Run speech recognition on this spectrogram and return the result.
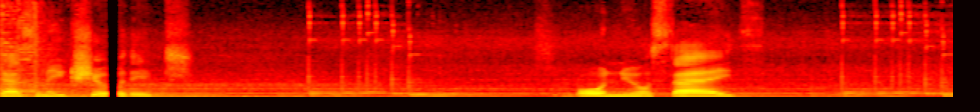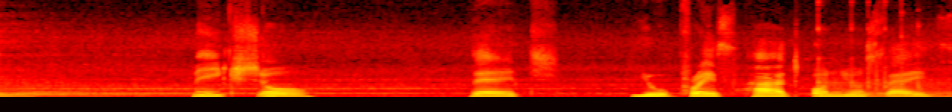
Just make sure that on your sides make sure that you press hard on your sides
